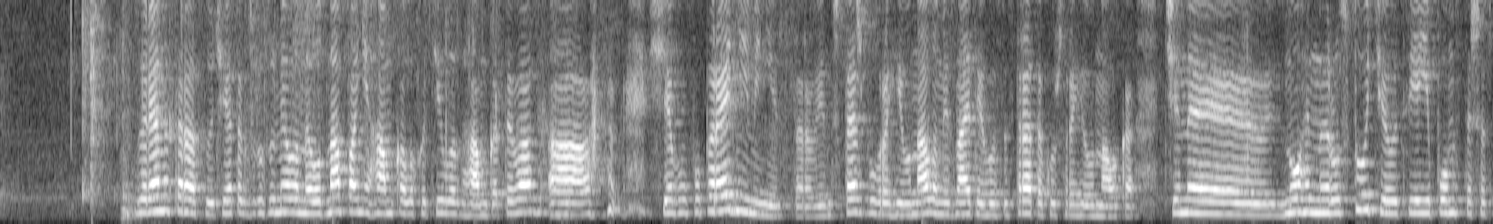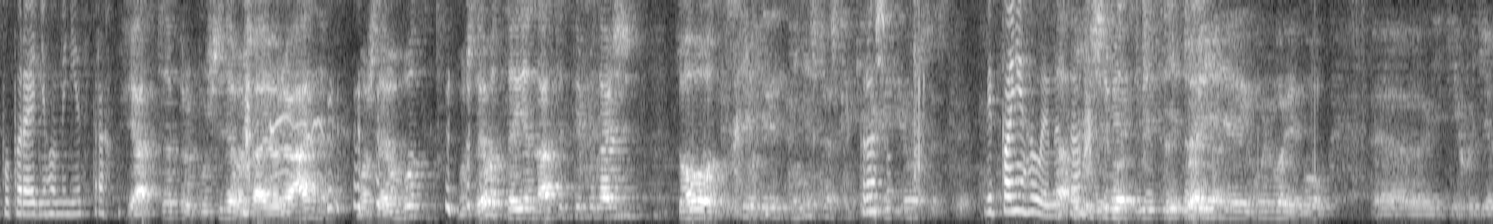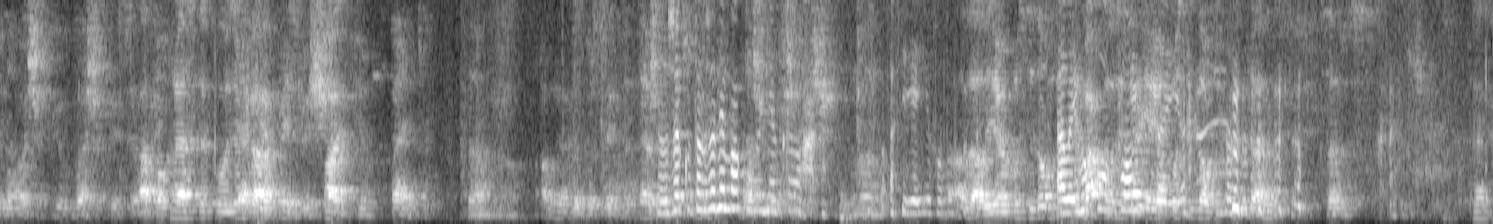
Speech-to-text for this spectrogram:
Зоряне Тарасович, я так зрозуміла, не одна пані Гамкало хотіла згамкати вас, а ще був попередній міністр. Він ж теж був регіоналом, і знаєте, його сестра також регіоналка. Чи не ноги не ростуть цієї помсти ще з попереднього міністра? Я це припущення вважаю реальним. Можливо бути. Можливо, це є наслідки подальші того. от- міністра, скільки Прошу. від його сестри. Від пані Галини, Так, так? більше від, від І сестри. той у Львові був, е, який ходив на ваших, ваших А лицях. похрестик Яке Коляка, прізвище? Паньків. Паньки. Так, ну, Але, Допустити теж. Та вже, та вже нема коленяка. ну, А я його. але, але я його послідовник. Але його Нема Коляка, помста я його є. послідовник. так. Зараз. Так.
